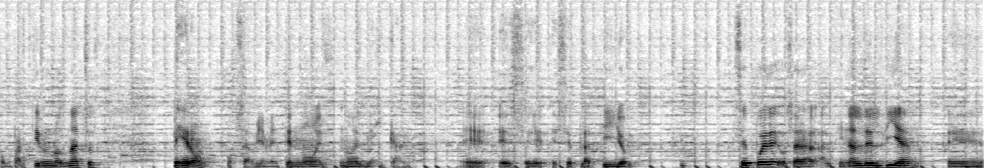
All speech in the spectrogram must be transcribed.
compartir unos nachos. Pero, o sea, obviamente no es, no es mexicano eh, ese, ese platillo. Se puede, o sea, al final del día, eh,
